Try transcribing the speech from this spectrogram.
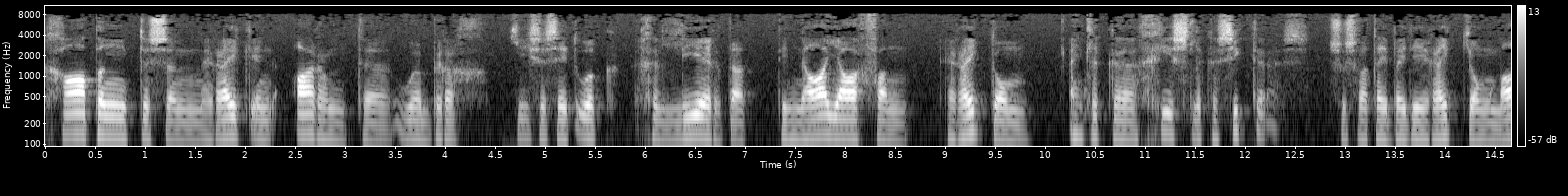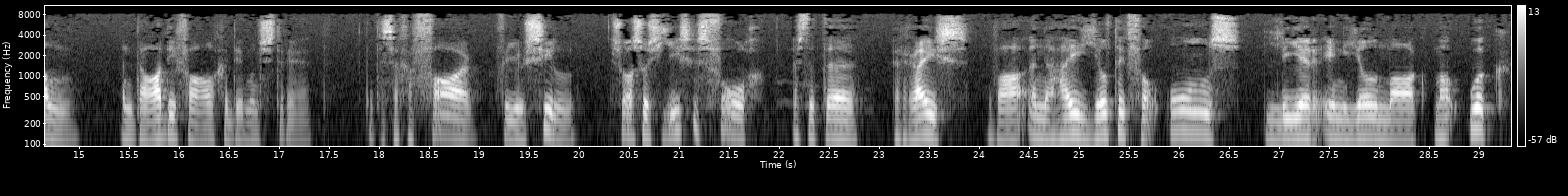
gaping tussen ryk en arm te oorbrug. Jesus het ook geleer dat die najaag van rykdom eintlik 'n geestelike siekte is soos wat hy by die ryk jong man in daardie verhaal gedemonstreer het. Dit is 'n gevaar vir jou siel. Soos ons Jesus volg, is dit 'n reis waarin hy heeltyd vir ons leer en heel maak, maar ook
